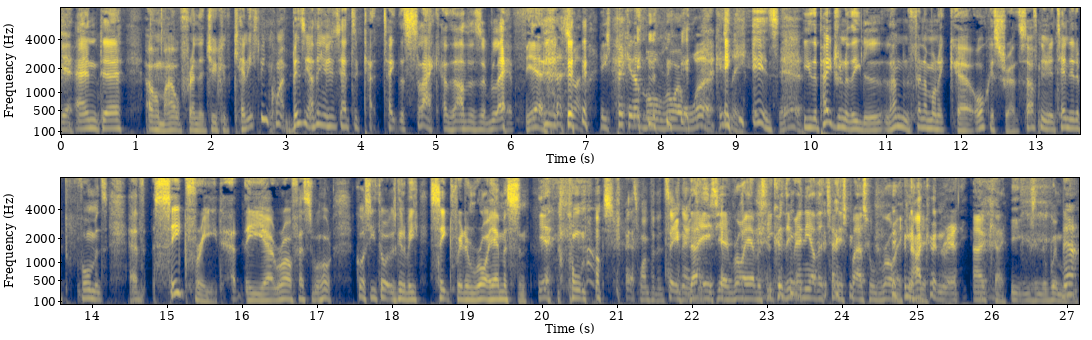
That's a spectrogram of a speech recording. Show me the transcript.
Yeah. And uh, oh, my old friend, the Duke of Kent, he's been quite busy. I think he's had to cut, take the slack as others have left. Yeah, that's right. He's picking up more royal work, isn't he? He is. Yeah. He's the patron of the London Philharmonic uh, Orchestra. This afternoon, attended a performance of Siegfried at the uh, Royal Festival Hall. Of course, he thought it was going to be Siegfried and Roy Emerson. Yeah. That's one for the teenagers. That is, yeah, Roy Emerson. You couldn't think of any other tennis players called Roy, could no, I couldn't really. Okay. He was in the Wimbledon. Now,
